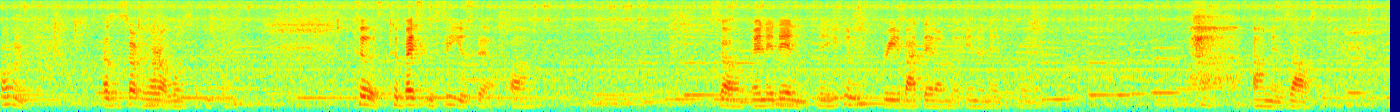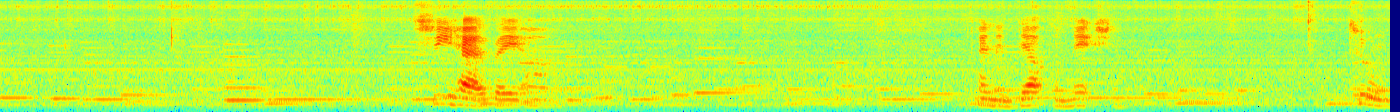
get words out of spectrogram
mm, that's a certain word I was looking for to to basically see yourself. Um, so and it didn't. And you can read about that on the internet as well. I'm exhausted. She has a um, an in-depth connection to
